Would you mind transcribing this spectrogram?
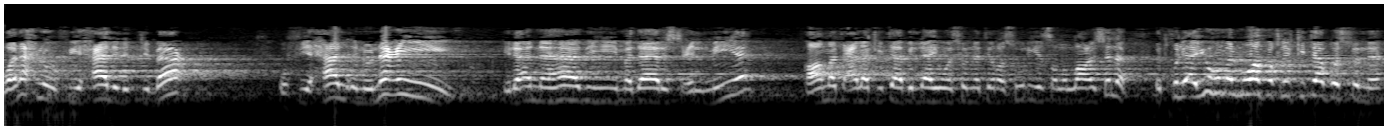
ونحن في حال الاتباع وفي حال أنه نعي إلى أن هذه مدارس علمية قامت على كتاب الله وسنة رسوله صلى الله عليه وسلم. ادخل أيهما الموافق للكتاب والسنة؟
